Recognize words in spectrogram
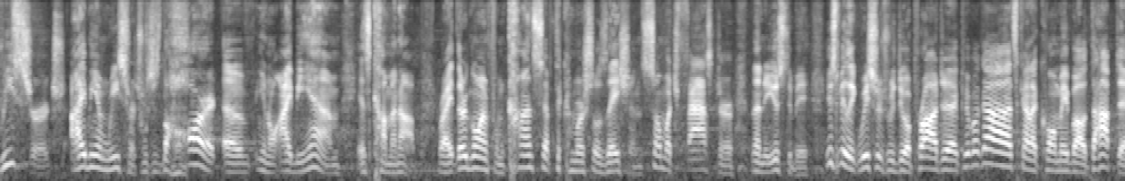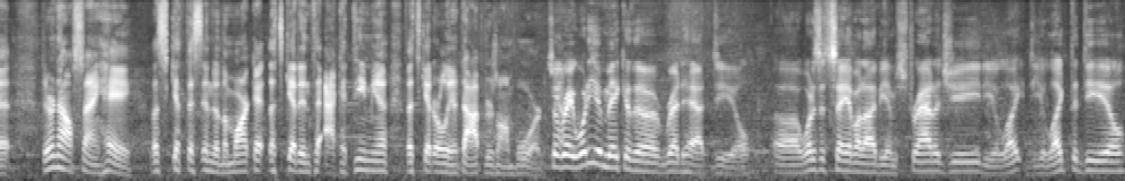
research, IBM research, which is the heart of you know, IBM, is coming up, right? They're going from concept to commercialization so much faster than it used to be. It used to be like research would do a project, people are like, oh, that's kind of cool, maybe I'll adopt it. They're now saying, hey, let's get this into the market, let's get into academia, let's get early adopters on board. So Ray, what do you make of the Red Hat deal? Uh, what does it say about IBM's strategy? Do you like, do you like the deal?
